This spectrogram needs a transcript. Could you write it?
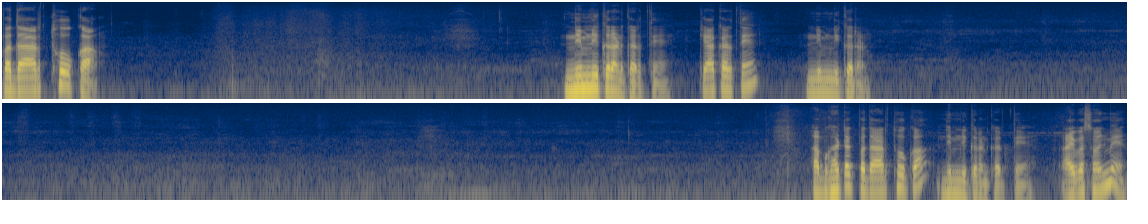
पदार्थों का निम्नीकरण करते हैं। क्या करते हैं? निम्नीकरण। अपघटक पदार्थों का निम्नीकरण करते हैं। आई बात समझ में?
